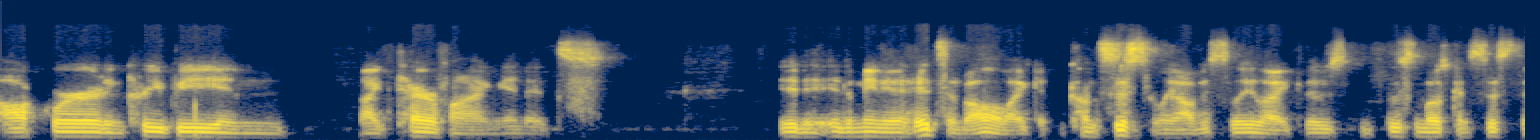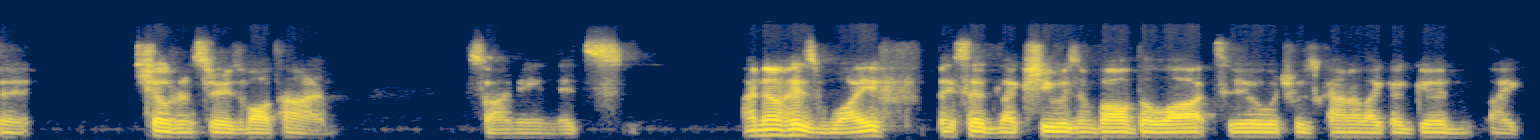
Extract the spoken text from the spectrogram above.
awkward and creepy and like terrifying, and it's it. it I mean, it hits it all like consistently. Obviously, like there's this is the most consistent children's series of all time. So I mean, it's. I know his wife. They said like she was involved a lot too, which was kind of like a good like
